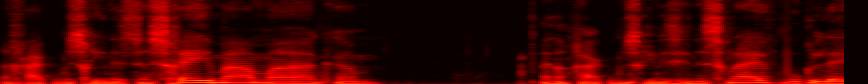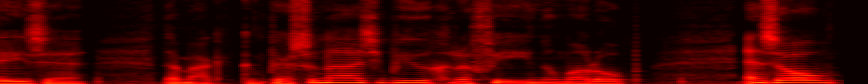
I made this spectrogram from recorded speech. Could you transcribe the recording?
Dan ga ik misschien eens een schema maken. En dan ga ik misschien eens in een schrijfboek lezen. Dan maak ik een personagebiografie, noem maar op. En zo,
